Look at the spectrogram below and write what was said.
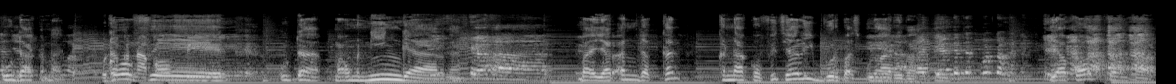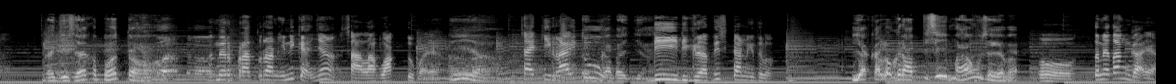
Udah kena Udah kena covid Udah mau meninggal kan. Iya. Bayar enggak kan kena covid saya libur pak 10 hari pak. Gajiannya terpotong kan? Ya potong pak. Gaji saya kepotong. Bener peraturan ini kayaknya salah waktu pak ya Iya. Saya kira itu di digratiskan gitu loh Ya kalau gratis sih mau saya pak. Oh ternyata enggak ya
